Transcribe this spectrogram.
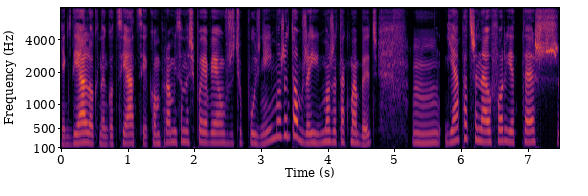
jak dialog, negocjacje, kompromis, one się pojawiają w życiu później i może dobrze, i może tak ma być. Mm, ja patrzę na euforię też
